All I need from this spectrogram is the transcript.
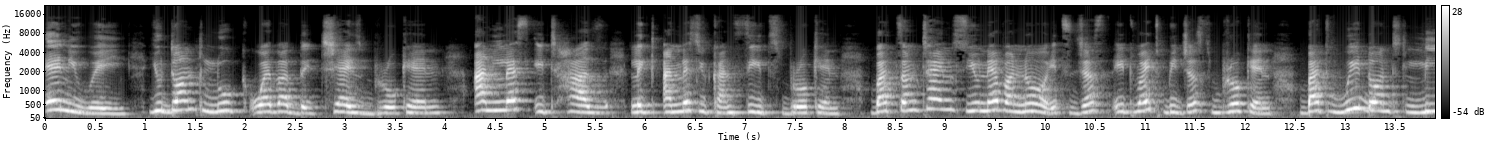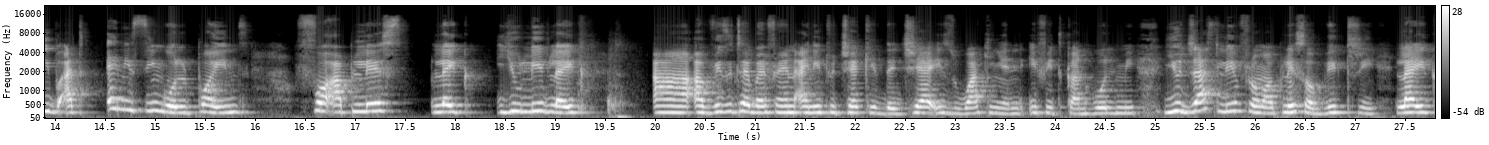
anyway. You don't look whether the chair is broken unless it has, like, unless you can see it's broken. But sometimes you never know. It's just, it might be just broken. But we don't live at any single point for a place like you live like uh, I've visited my friend. I need to check if the chair is working and if it can hold me. You just live from a place of victory. Like,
